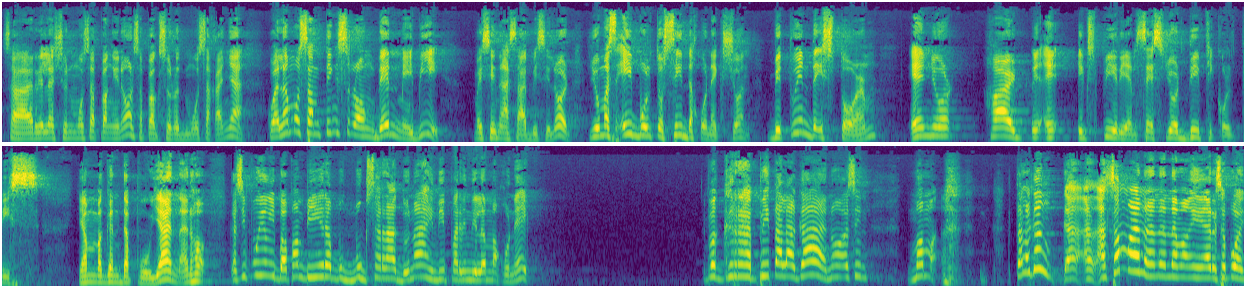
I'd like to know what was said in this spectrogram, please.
sa relasyon mo sa Panginoon, sa pagsunod mo sa Kanya. Kung alam mo something's wrong, then maybe may sinasabi si Lord. You must able to see the connection between the storm and your hard eh, eh, experiences, your difficulties. Yan maganda po yan. Ano? Kasi po yung iba, pambihira, bugbog sarado na, hindi pa rin nila makonect. Diba, grabe talaga. No? As in, mama, talagang, uh, sama na na, na mangyayari sa buhay.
